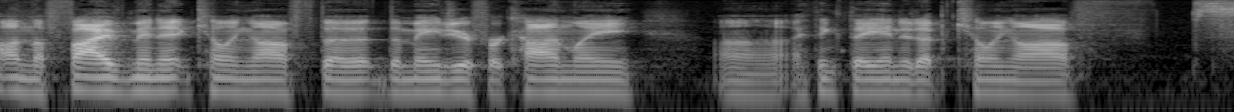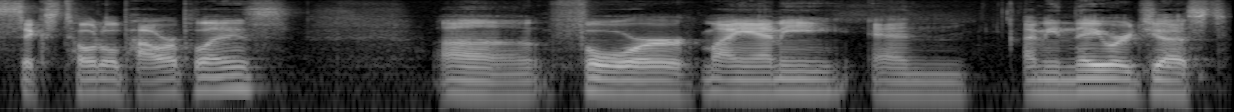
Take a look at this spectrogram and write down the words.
on the five minute killing off the, the major for Conley, uh, I think they ended up killing off six total power plays uh, for Miami. And I mean, they were just,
